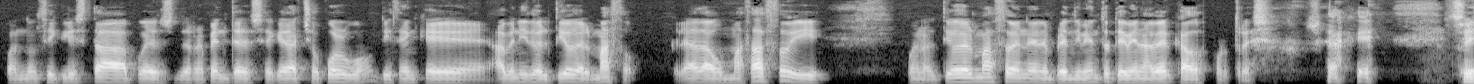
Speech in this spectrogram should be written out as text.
cuando un ciclista, pues de repente se queda hecho polvo, dicen que ha venido el tío del mazo, que le ha dado un mazazo y, bueno, el tío del mazo en el emprendimiento te viene a ver cada dos por tres. O sea que. Eh,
